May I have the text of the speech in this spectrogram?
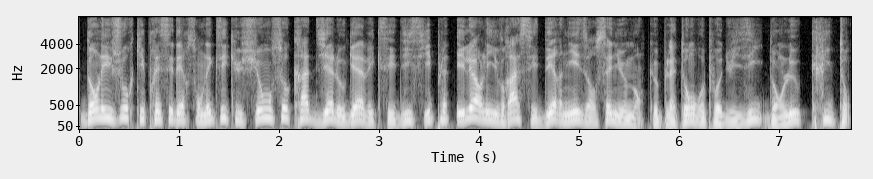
Dans les jours qui précédèrent son exécution, Socrate dialogua avec ses disciples et leur livra ses derniers enseignements, que Platon reproduisit dans le Criton.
